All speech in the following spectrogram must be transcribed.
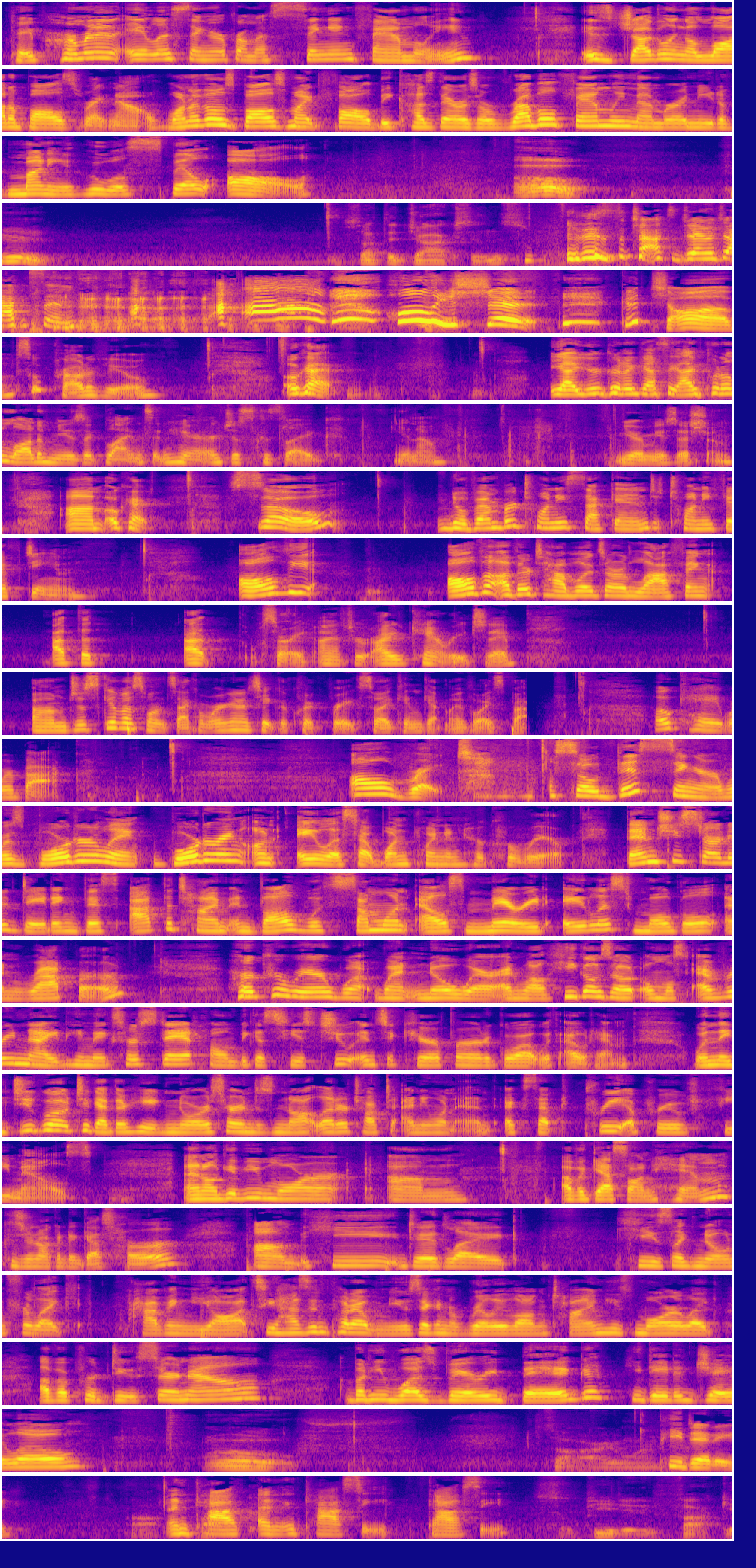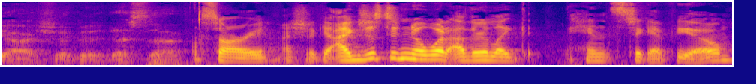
okay, permanent A-list singer from a singing family is juggling a lot of balls right now. One of those balls might fall because there is a rebel family member in need of money who will spill all. Oh, hmm. Not the Jacksons. It is the Jackson, Janet Jackson. Holy shit. Good job. So proud of you. Okay. Yeah, you're good at guessing. I put a lot of music blinds in here just because, like, you know, you're a musician. Um, okay. So, November 22nd, 2015. All the all the other tabloids are laughing at the at sorry, I have to I can't read today. Um just give us one second. We're going to take a quick break so I can get my voice back. Okay, we're back. All right. So this singer was bordering bordering on A-list at one point in her career. Then she started dating this at the time involved with someone else married A-list mogul and rapper. Her career went nowhere, and while he goes out almost every night, he makes her stay at home because he is too insecure for her to go out without him. When they do go out together, he ignores her and does not let her talk to anyone except pre approved females. And I'll give you more um, of a guess on him because you're not going to guess her. Um, he did like, he's like known for like having yachts. He hasn't put out music in a really long time. He's more like of a producer now but he was very big. He dated J Lo, Oh, it's a hard one. P Diddy, Oh, and. Cass and Cassie. Cassie. So P Diddy. Fuck yeah, I should have guessed that. Sorry, I should. have. I just didn't know what other like hints to give you.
